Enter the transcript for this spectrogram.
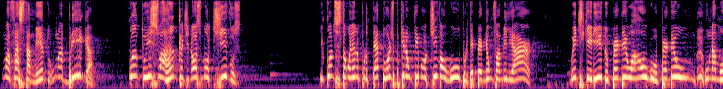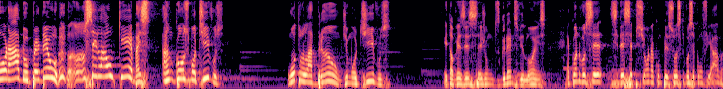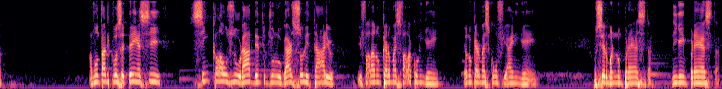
um afastamento, uma briga. Quanto isso arranca de nós motivos. E quantos estão olhando para o teto hoje porque não tem motivo algum, porque perdeu um familiar, um ente querido, perdeu algo, perdeu um, um namorado, perdeu uh, sei lá o que, mas arrancou os motivos. Um outro ladrão de motivos e talvez esse seja um dos grandes vilões, é quando você se decepciona com pessoas que você confiava. A vontade que você tem é se, se enclausurar dentro de um lugar solitário e falar: não quero mais falar com ninguém, eu não quero mais confiar em ninguém. O ser humano não presta, ninguém presta.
